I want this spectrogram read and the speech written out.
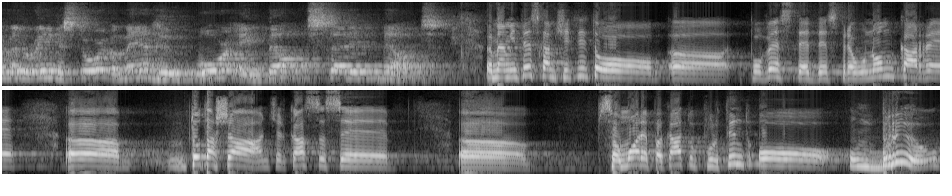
remember reading a story of a man who wore a belt-studded belt. Îmi amintesc că am citit o uh, poveste despre un om care uh, tot așa a încercat să se uh, să omoare păcatul purtând o, un brâu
